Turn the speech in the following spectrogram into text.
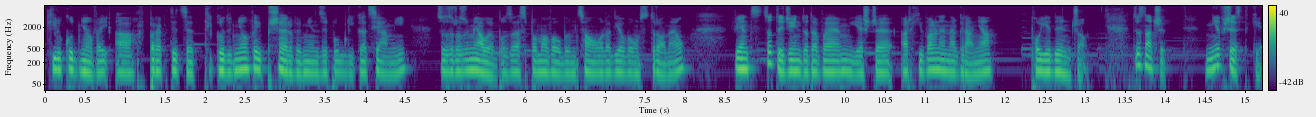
kilkudniowej, a w praktyce tygodniowej przerwy między publikacjami, co zrozumiałe, bo zaspamowałbym całą radiową stronę, więc co tydzień dodawałem jeszcze archiwalne nagrania pojedynczo. To znaczy, nie wszystkie.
